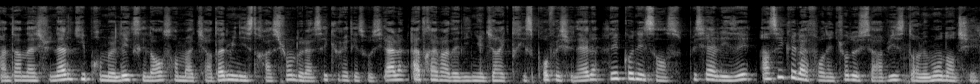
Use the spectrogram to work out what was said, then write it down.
internationale qui promeut l'excellence en matière d'administration de la sécurité sociale à travers des lignes directrices professionnelles, des connaissances spécialisées ainsi que la fourniture de services dans le monde entier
